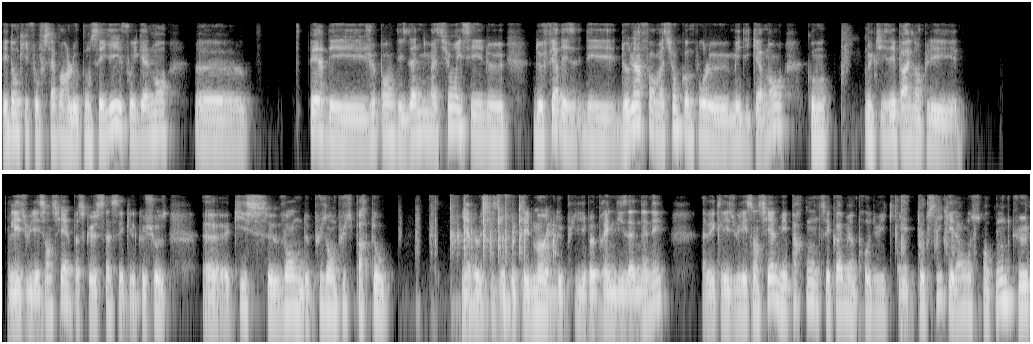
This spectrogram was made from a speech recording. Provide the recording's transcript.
et donc il faut savoir le conseiller. Il faut également faire des, je pense, des animations, essayer de, faire des, de l'information comme pour le médicament, comment utiliser par exemple les, les huiles essentielles, parce que ça, c'est quelque chose euh, qui se vendent de plus en plus partout. Il y avait aussi ce côté mode depuis à peu près une dizaine d'années avec les huiles essentielles, mais par contre, c'est quand même un produit qui est toxique. Et là, on se rend compte que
